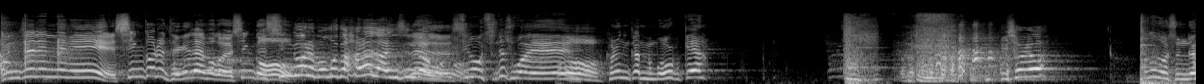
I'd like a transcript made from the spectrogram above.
문준이님이 신거를 되게 잘 먹어요 신거. 신거를 먹어도 하나도 안 신다고. 네, 신호 진짜 좋아해. 어. 그러니까 한번 먹어볼게. 쉬어요? 하나도 안 쓰는데?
